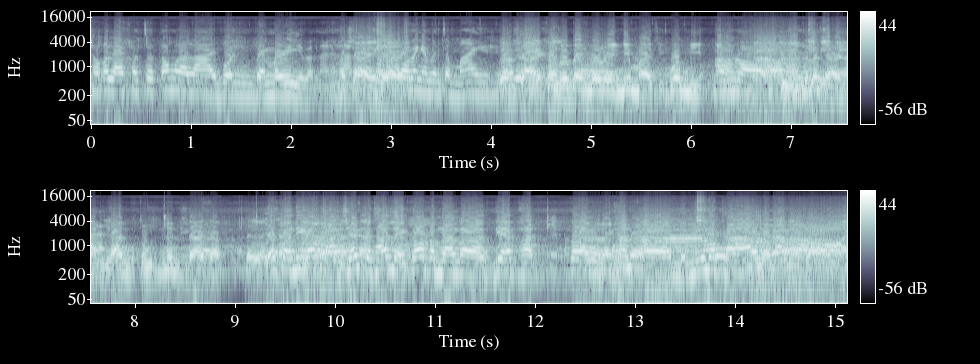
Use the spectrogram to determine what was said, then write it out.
ช็อกโกแลตเขาจะต้องละลายบนแบมเบอรี่แบบนั้นนะคะใช่ใช่ เพราะไม่งั้นมันจะไหม้ใช่ไหม ใช่ครับคำว่าแบงเมเรนนี่หมายถึงว่ามีอ่างน้ำร้อนน้ำคือลักษณะมีน้ำอยู่การตุ๋นนั่นเองใช่ครับเตยแล้วตอนนี้ครับทางเชฟกระทะเหล็กก็กำลังเอ่อเนี่ยผัดกำลังอะไรครัผับดเนี่ยเอ่อเหมือนเนื้อมะพร้าวนะครับมะพร้าวอ่อน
